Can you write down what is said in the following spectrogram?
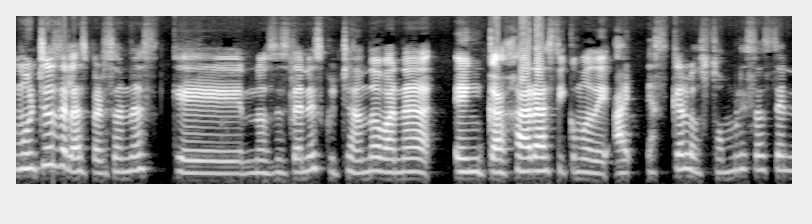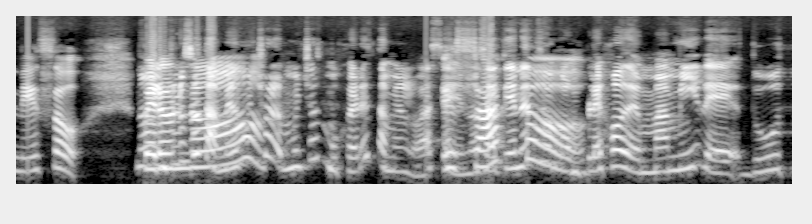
muchas de las personas que nos están escuchando van a encajar así como de, ay, es que los hombres hacen eso. No, Pero incluso no. también mucho- muchas mujeres también lo hacen, o sea, tienen su Exacto. complejo de mami de dude.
